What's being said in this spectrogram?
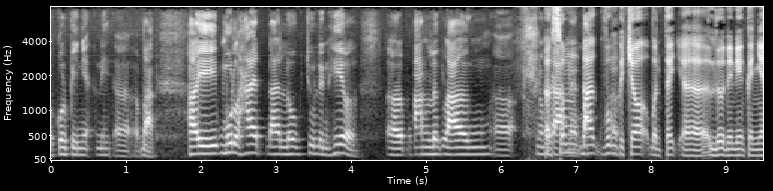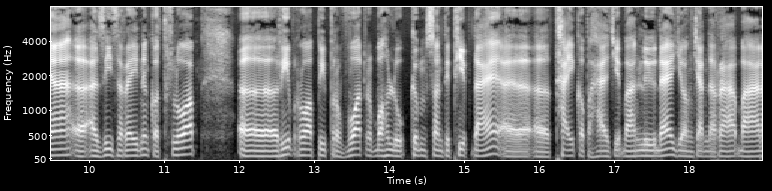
បុគ្គលពីរនាក់នេះបាទ ហើយមូលហេតុដែលលោក Julian Hill បានលើកឡើងក្នុងការសូមបើកវងកញ្ចក់បន្តិចលោកនាងកញ្ញាអាស៊ីសេរីនឹងក៏ធ្លាប់រៀបរាប់ពីប្រវត្តិរបស់លោកកឹមសន្តិភាពដែរថៃក៏ប្រហែលជាបានឮដែរយ៉ងច័ន្ទតារាបាន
